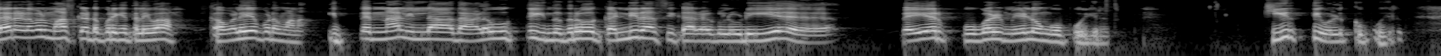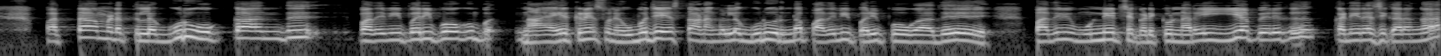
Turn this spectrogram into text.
வேற லெவல் மாஸ்க் கட்ட போறீங்க தலைவா. கவலையே பட வேணாம் இத்தனை நாள் இல்லாத அளவுக்கு இந்த தடவை கன்னிராசிக்காரர்களுடைய பெயர் புகழ் மேலோங்க போகிறது. கீர்த்தி ஒழுக்க போகிறது. பத்தாம் இடத்துல குரு உட்கார்ந்து பதவி பறி போகும். ப- நான் ஏற்கனவே சொன்னேன் உபஜயஸ்தானங்களில் குரு இருந்தால் பதவி பறி போகாது. பதவி முன்னேற்றம் கிடைக்கும். நிறைய பேருக்கு கன்னிராசிக்காரங்க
